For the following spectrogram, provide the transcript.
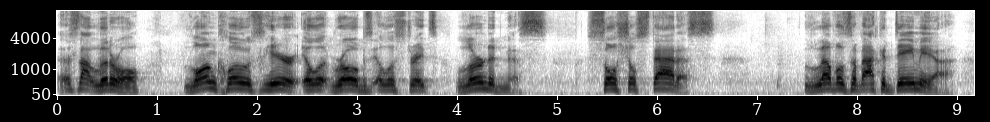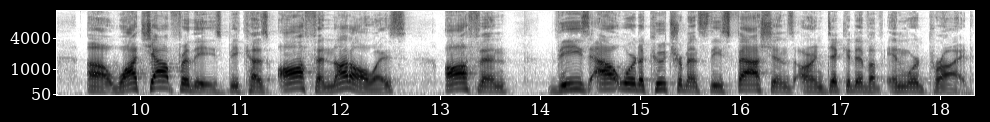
That's not literal. Long clothes here, robes, illustrates learnedness, social status, levels of academia. Uh, watch out for these because often, not always, often these outward accoutrements, these fashions, are indicative of inward pride.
